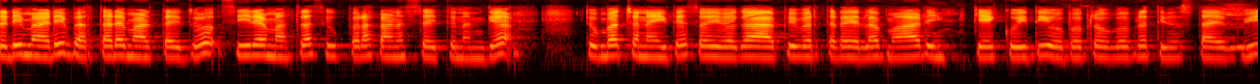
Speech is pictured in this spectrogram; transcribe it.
ರೆಡಿ ಮಾಡಿ ಬರ್ತಡೇ ಮಾಡ್ತಾಯಿದ್ರು ಸೀರೆ ಮಾತ್ರ ಸೂಪರಾಗಿ ಕಾಣಿಸ್ತಾ ಇತ್ತು ನನಗೆ. ತುಂಬ ಚೆನ್ನಾಗಿದೆ. ಸೊ ಇವಾಗ ಹ್ಯಾಪಿ ಬರ್ತಡೇ ಎಲ್ಲ ಮಾಡಿ ಕೇಕ್ ಕುಯ್ದು ಒಬ್ಬೊಬ್ಬರ ಒಬ್ಬೊಬ್ಬರ ತಿನ್ನಿಸ್ತಾ ಇದ್ವಿ.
